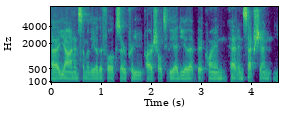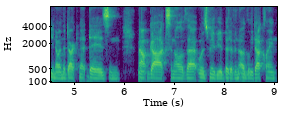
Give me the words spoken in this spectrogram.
uh, Yan and some of the other folks are pretty partial to the idea that Bitcoin at inception, you know, in the darknet days and Mount Gox and all of that was maybe a bit of an ugly duckling.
